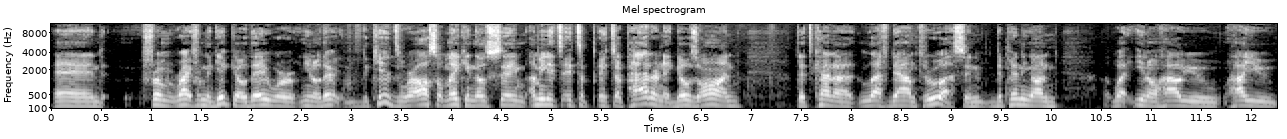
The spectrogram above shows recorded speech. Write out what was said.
and from right from the get-go, they were, you know, the kids were also making those same. I mean, it's it's a it's a pattern that goes on, that's kind of left down through us, and depending on what you know how you how you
